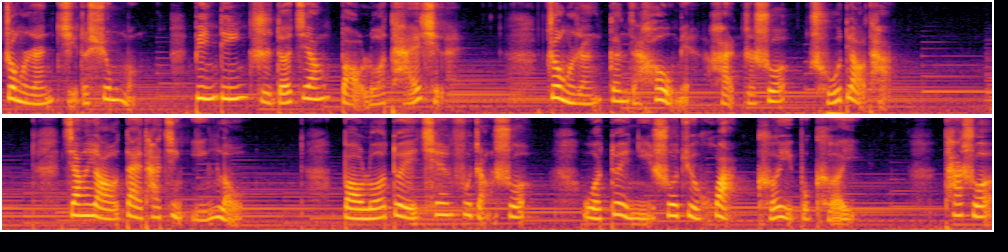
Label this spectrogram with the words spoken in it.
众人挤得凶猛，兵丁只得将保罗抬起来。众人跟在后面喊着说：“除掉他！”将要带他进营楼。保罗对千夫长说：“我对你说句话，可以不可以？”他说：“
